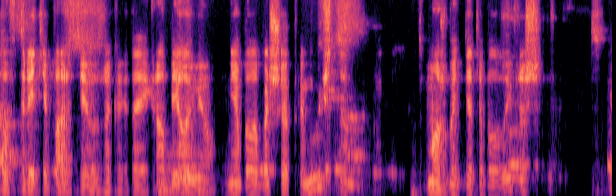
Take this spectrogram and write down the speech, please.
то в третьей партии уже, когда я играл белыми, у меня было большое преимущество. Может быть, где-то был выигрыш. Э,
